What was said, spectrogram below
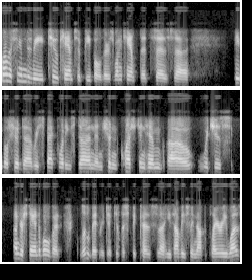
Well, there seem to be two camps of people. There's one camp that says uh, people should uh, respect what he's done and shouldn't question him, uh, which is understandable, but a little bit ridiculous because uh, he's obviously not the player he was.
